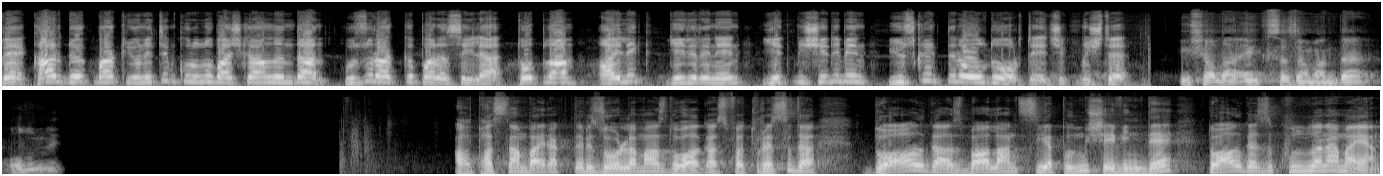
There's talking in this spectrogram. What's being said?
ve Kardökbak Yönetim Kurulu Başkanlığından huzur hakkı parasıyla toplam aylık gelirinin 77.140 lira olduğu ortaya çıkmıştı. İnşallah en kısa zamanda olumlu Alparslan bayrakları zorlamaz doğalgaz faturası da doğalgaz bağlantısı yapılmış evinde doğalgazı kullanamayan,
